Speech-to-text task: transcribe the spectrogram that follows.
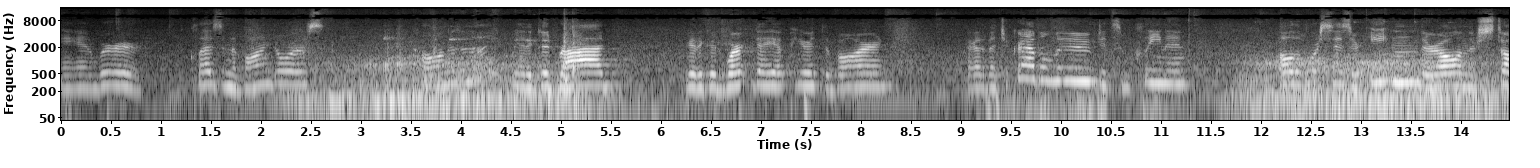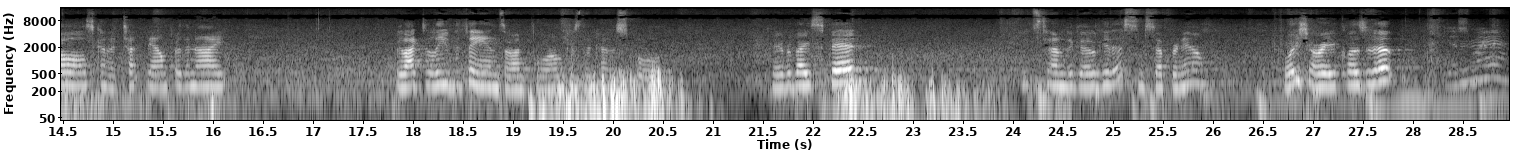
and we're closing the barn doors, calling it a night. We had a good ride. We had a good work day up here at the barn. I got a bunch of gravel moved, did some cleaning. All the horses are eating. They're all in their stalls, kind of tucked down for the night. We like to leave the fans on for them because they're kind of spoiled. So everybody's fed. It's time to go get us some supper now. Boys, y'all ready to close it up? Yes, ma'am.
